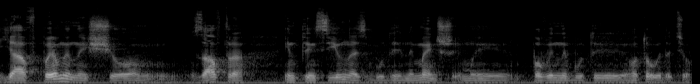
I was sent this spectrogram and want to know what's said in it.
я впевнений, що завтра інтенсивність буде не менше. Ми повинні бути готові до цього.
